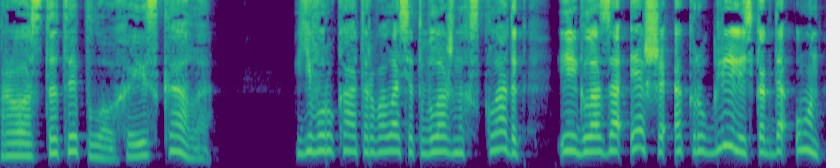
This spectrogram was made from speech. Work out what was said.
«Просто ты плохо искала». Его рука оторвалась от влажных складок, и глаза Эши округлились, когда он,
